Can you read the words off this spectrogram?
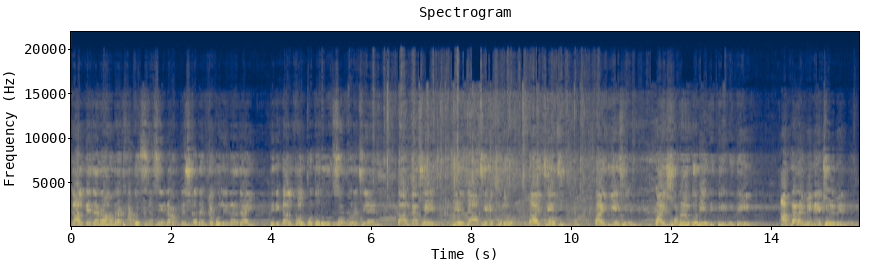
কালকে যেন আমরা ঠাকুর শ্রী শ্রী রামকৃষ্ণদেবকে ভুলে না যাই। তিনি কাল কল্পতরু উৎসব করেছিলেন। তার কাছে যে যা চেয়েছিল, তাই চেয়েছি, তাই দিয়েছিলেন। তাই সনাতনী রীতিনীতি আপনারা মেনে চলবেন।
